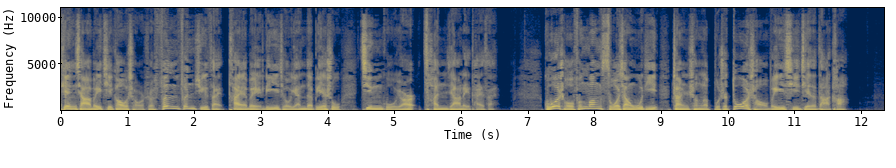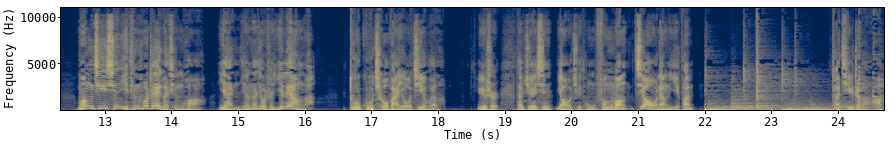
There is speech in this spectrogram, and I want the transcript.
天下围棋高手是纷纷聚在太尉李九岩的别墅金谷园参加擂台赛。国手冯汪所向无敌，战胜了不知多少围棋界的大咖。王基新一听说这个情况，眼睛那就是一亮啊！独孤求败有机会了。于是他决心要去同冯汪较量一番。他骑着马，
